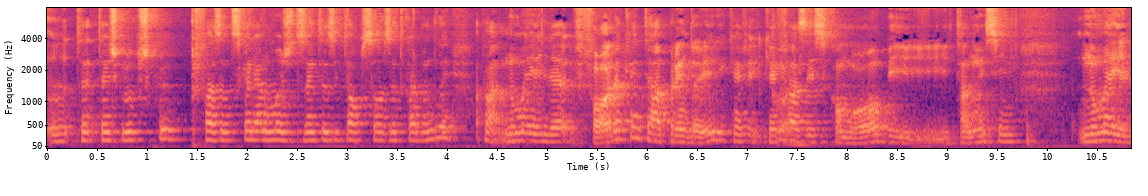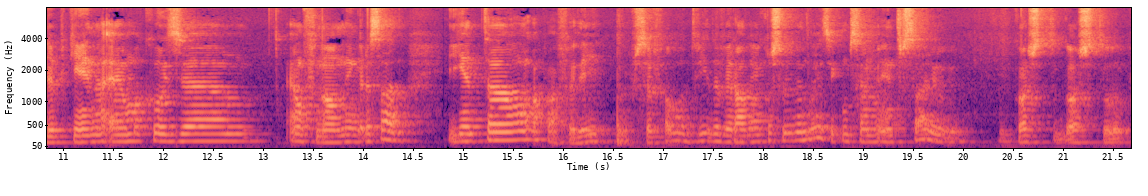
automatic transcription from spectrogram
Eh, tens grupos que fazem se calhar umas 200 e tal pessoas a tocar bandolim. Opa, numa ilha fora, quem está a aprender e quem, quem claro. faz isso como hobby e, está no ensino. Numa ilha pequena é uma coisa. é um fenómeno engraçado. E então, opa, foi daí. O professor falou: devia de haver alguém a construir bandolins e comecei-me a interessar. Eu gosto, gosto,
